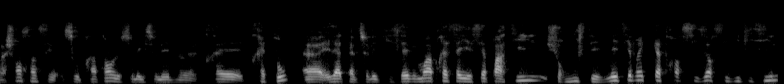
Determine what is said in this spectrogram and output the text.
la chance, hein, c'est au printemps, le soleil se lève euh, très, très tôt. Euh, et là, tu as le soleil qui se lève. moi, après, ça y est, c'est parti. Je suis reboosté. Mais c'est vrai que 4 heures, 6 heures, c'est difficile.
